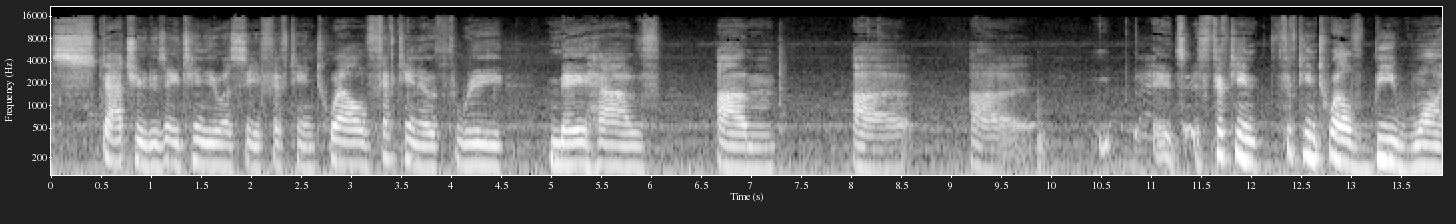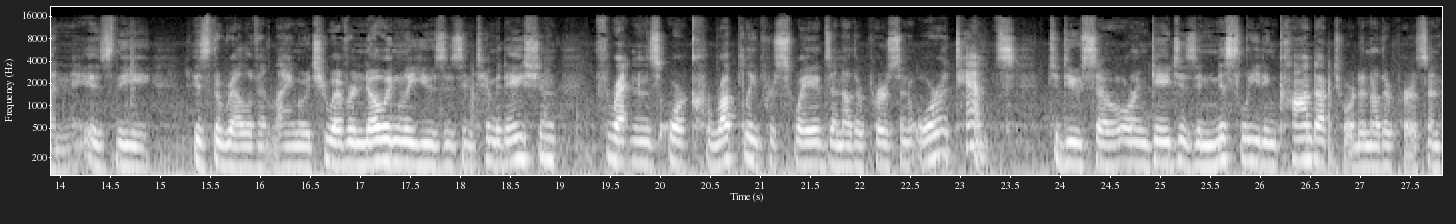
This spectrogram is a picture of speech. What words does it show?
statute is 18 USC 1512 1503 may have um uh uh it's, it's 15 1512 b1 is the is the relevant language. Whoever knowingly uses intimidation threatens or corruptly persuades another person or attempts to do so or engages in misleading conduct toward another person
